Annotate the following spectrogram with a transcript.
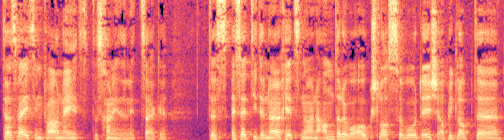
Das weiß ich im Fall nicht. Das kann ich dir nicht sagen. Das, es hat in der Nähe jetzt noch einen anderen, der auch geschlossen wurde. Ist, aber ich glaube, der,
